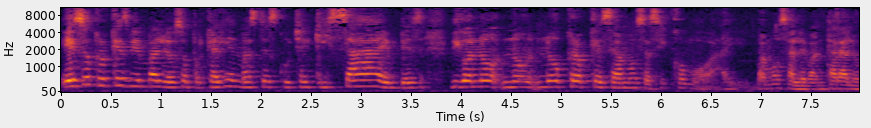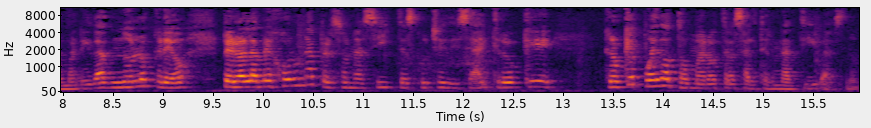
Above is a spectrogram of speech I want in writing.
Eso creo que es bien valioso porque alguien más te escucha y quizá empiece, digo, no, no, no creo que seamos así como, ay, vamos a levantar a la humanidad, no lo creo, pero a lo mejor una persona así te escucha y dice, ay, creo que, creo que puedo tomar otras alternativas, ¿no?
